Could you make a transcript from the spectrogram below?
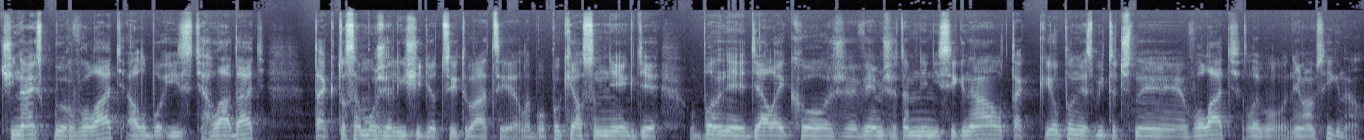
či najskôr volať alebo ísť hľadať, tak to sa môže líšiť od situácie, lebo pokiaľ som niekde úplne ďaleko, že viem, že tam není signál, tak je úplne zbytočné volať, lebo nemám signál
